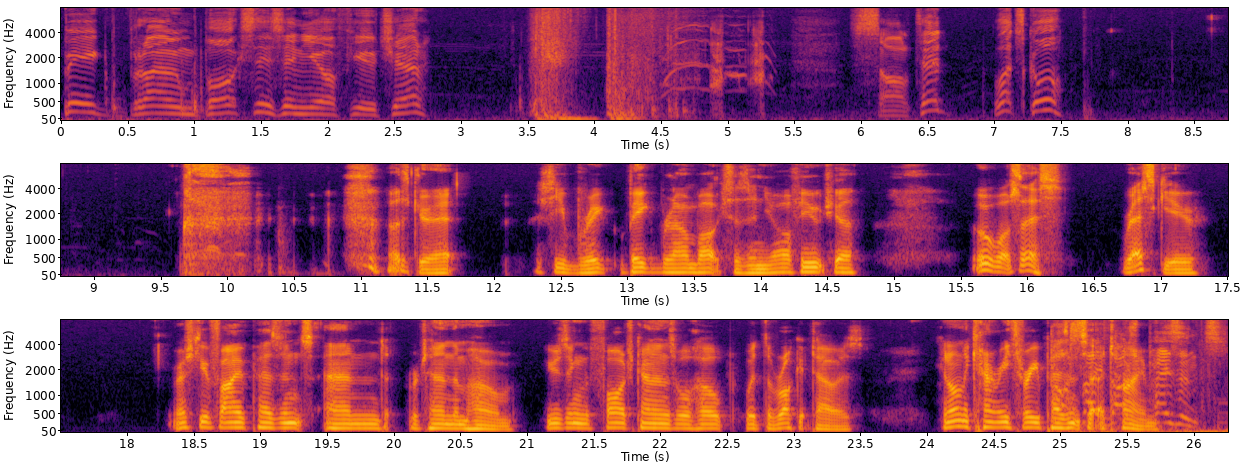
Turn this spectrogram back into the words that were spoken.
big brown boxes in your future. Sorted. Let's go. That's great. I see big, big brown boxes in your future. Oh, what's this? Rescue. Rescue five peasants and return them home. Using the forge cannons will help with the rocket towers. You can only carry three peasants at a time. Peasants.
